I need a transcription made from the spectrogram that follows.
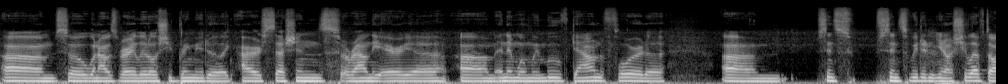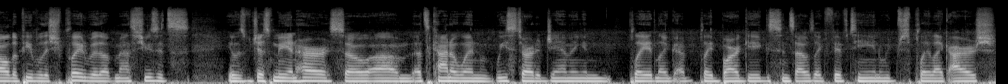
Um, so when I was very little, she'd bring me to like Irish sessions around the area. Um, and then when we moved down to Florida, um, since since we didn't, you know, she left all the people that she played with up in Massachusetts. It was just me and her, so um, that's kind of when we started jamming and played. Like I played bar gigs since I was like 15. We just play like Irish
